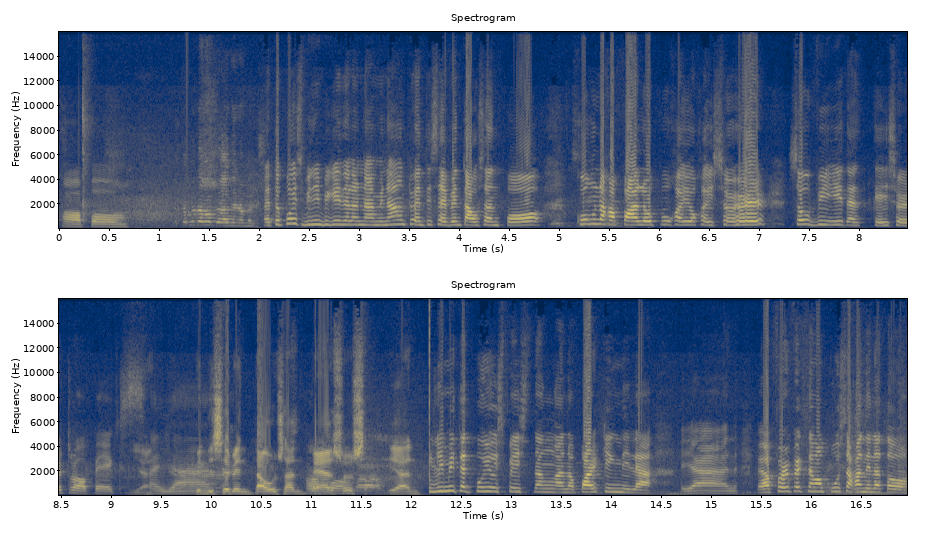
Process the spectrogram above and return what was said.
Opo. Ito ba na magkano naman siya? Ito po is binibigay na lang namin ng 27,000 po. Kung nakapollow po kayo kay Sir, so be it at kay Sir Tropex. Yan. Ayan. 27,000 pesos. Yan. Limited po yung space ng ano parking nila. Ayan. Kaya perfect naman po sa kanila to.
